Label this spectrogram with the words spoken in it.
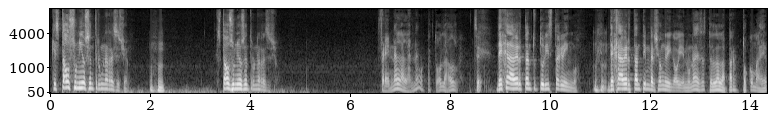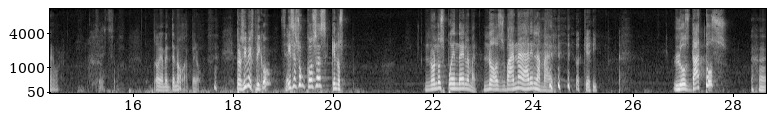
que Estados Unidos entre en una recesión. Estados Unidos entra en una recesión. Frena la lana, güey, para todos lados, güey. Sí. Deja de haber tanto turista gringo. Deja de haber tanta inversión gringa. Oye, en una de esas te la la par. Toco madera, güey. Sí, sí. Obviamente no, va, pero. Pero sí me explico. Sí. Esas son cosas que nos. No nos pueden dar en la madre. Nos van a dar en la madre. ok. Los datos, Ajá.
